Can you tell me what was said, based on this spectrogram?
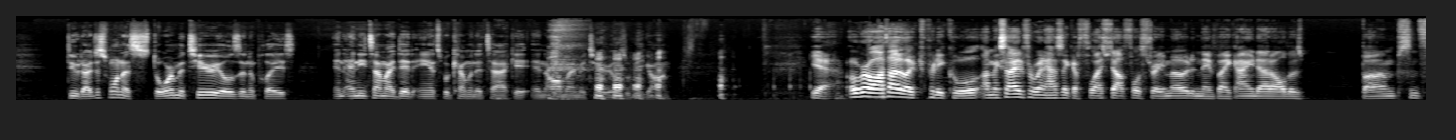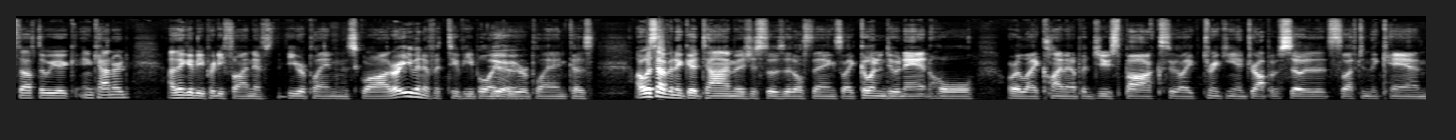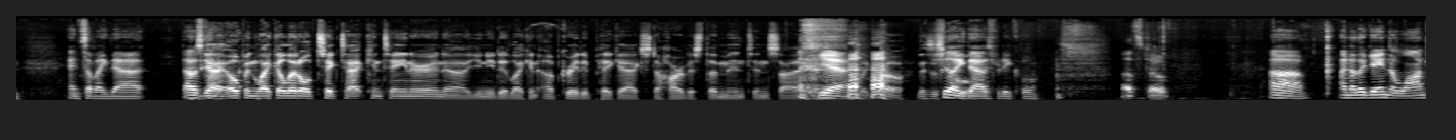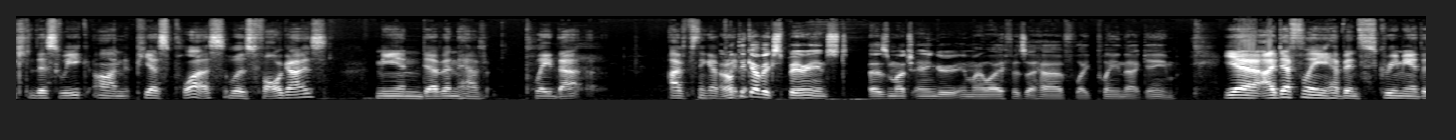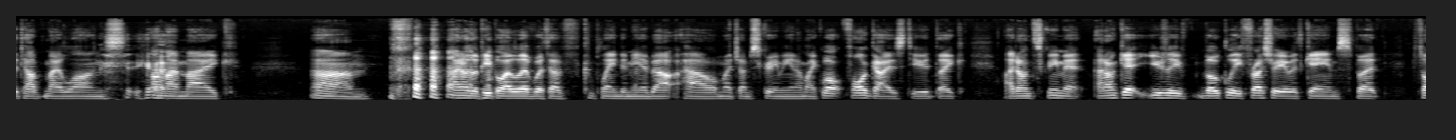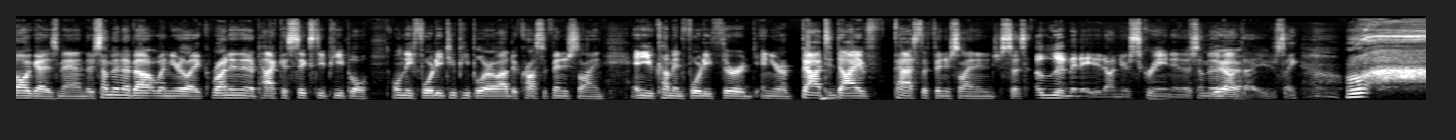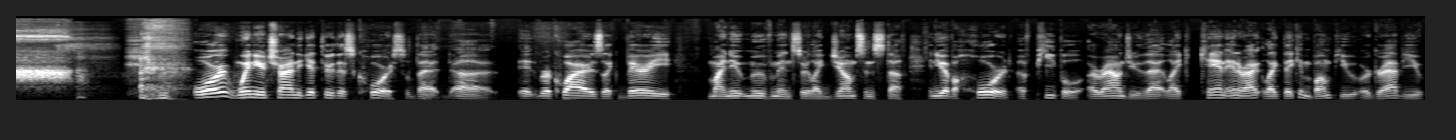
dude, I just want to store materials in a place, and anytime I did, ants would come and attack it, and all my materials would be gone. yeah. Overall, I thought it looked pretty cool. I'm excited for when it has like a fleshed out full straight mode and they've like ironed out all those bumps and stuff that we encountered. I think it'd be pretty fun if you were playing in a squad or even if with two people like we were playing because I was having a good time. It was just those little things like going into an ant hole or like climbing up a juice box or like drinking a drop of soda that's left in the can and stuff like that. That was Yeah, I opened like a little Tic Tac container, and uh, you needed like an upgraded pickaxe to harvest the mint inside. Yeah. I was like, bro, this is shit cool. like that was pretty cool. That's dope. Uh, another game that launched this week on PS Plus was Fall Guys. Me and Devin have played that. I think I've I don't think it. I've experienced as much anger in my life as I have like playing that game. Yeah, I definitely have been screaming at the top of my lungs Yeah. on my mic. Um, I know the people I live with have complained to me about how much I'm screaming, and I'm like, well, Fall Guys, dude. Like, I don't scream it. I don't get usually vocally frustrated with games, but Fall Guys, man, there's something about when you're like running in a pack of 60 people, only 42 people are allowed to cross the finish line, and you come in 43rd, and you're about to dive past the finish line, and it just says eliminated on your screen, and there's something Yeah. about that. You're just like, Or when you're trying to get through this course that uh, it requires like very minute movements or like jumps and stuff, and you have a horde of people around you that like can interact, like they can bump you or grab you.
